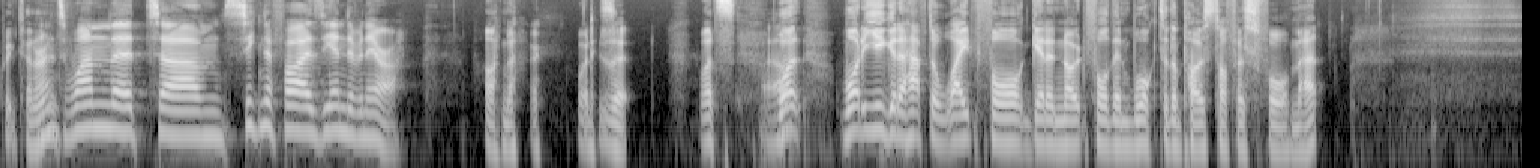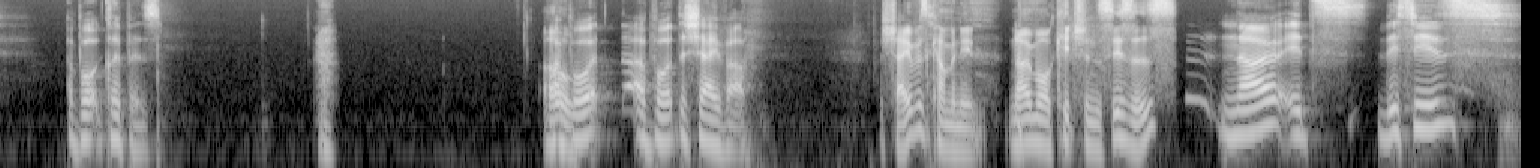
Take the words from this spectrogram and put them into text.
quick turnaround. it's one that um, signifies the end of an era. Oh no, what is it? What's what? What are you going to have to wait for, get a note for, then walk to the post office for, Matt? I bought clippers. oh. I bought I bought the shaver. the shaver's coming in. No more kitchen scissors. No, it's this is.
